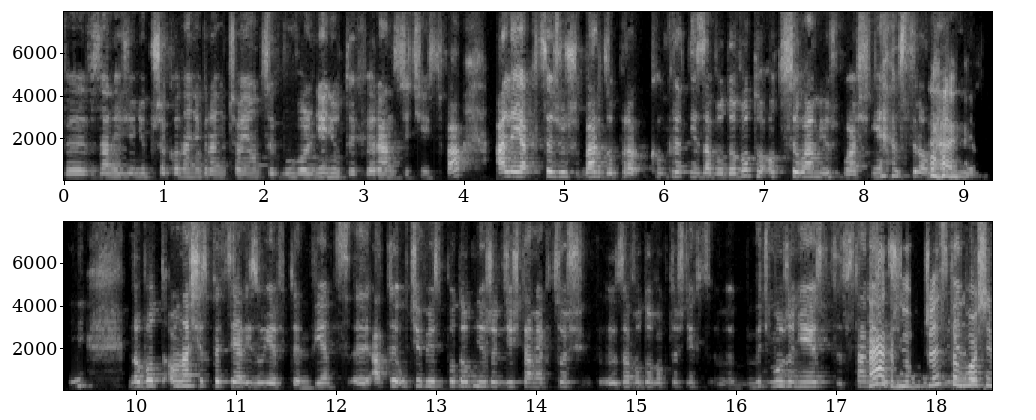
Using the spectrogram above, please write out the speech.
w, w znalezieniu przekonań ograniczających, w uwolnieniu tych ran z dzieciństwa, ale jak chcesz już bardzo konkretnie zawodowo, to odsyłam już właśnie w stronę tak. no bo ona się specjalizuje w tym, więc, y, a ty u ciebie jest podobnie, że gdzieś tam jak coś zawodowo ktoś nie chce, być może nie jest w stanie... Tak, no często właśnie...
